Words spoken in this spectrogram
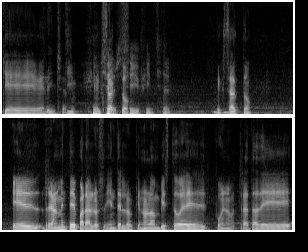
¿Qué Fincher, Exacto. sí, Fincher. Exacto. El, realmente para los oyentes, los que no lo han visto, es, bueno, trata de...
